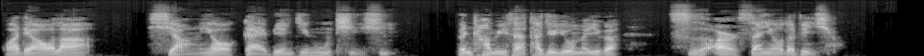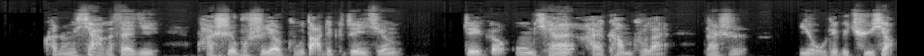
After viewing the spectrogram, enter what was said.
瓜迪奥拉想要改变进攻体系，本场比赛他就用了一个四二三幺的阵型，可能下个赛季他是不是要主打这个阵型，这个目前还看不出来，但是有这个趋向。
